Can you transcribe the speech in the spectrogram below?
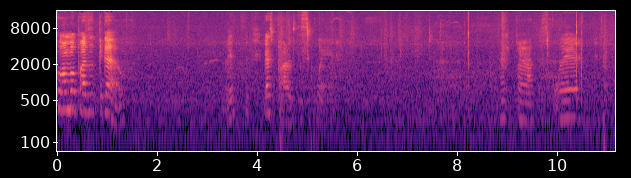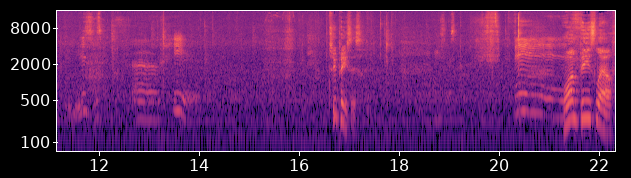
four more puzzles to go. That's part of the square. That's part of the square. This is uh, here. Two pieces. This is One piece left.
